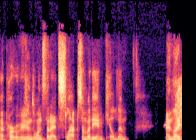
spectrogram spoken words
at Parkour Visions once that I'd slapped somebody and killed them. And like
